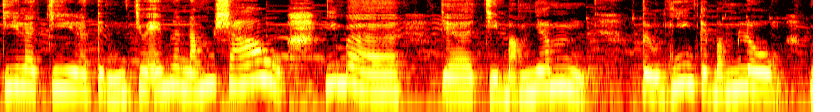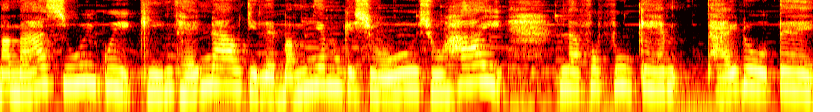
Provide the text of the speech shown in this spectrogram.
Chị là chị là tỉnh cho em là năm sao Nhưng mà à, chị bấm nhầm. Tự nhiên cái bấm lộn Mà má xui quỷ khiến thế nào chị lại bấm nhầm cái số số 2 Là phục vụ kèm thái độ tệ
